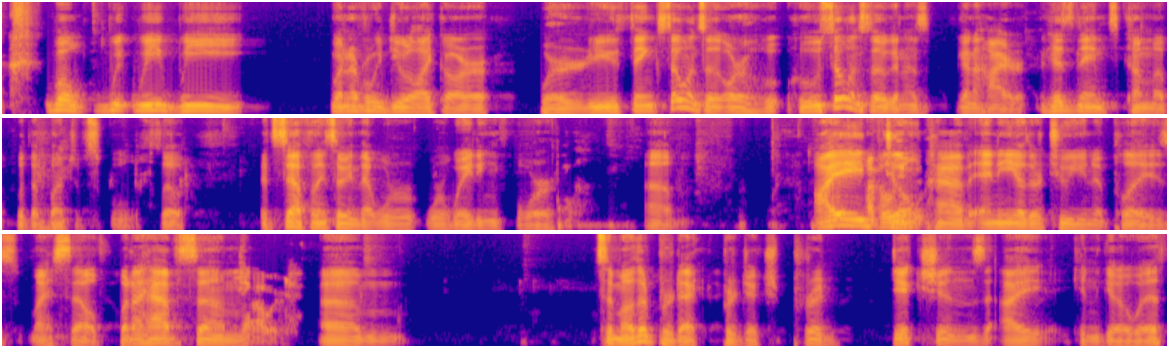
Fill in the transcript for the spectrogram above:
well, we, we we whenever we do like our where do you think so and so or who, who's so and so gonna gonna hire? His name's come up with a bunch of schools, so it's definitely something that we're we're waiting for. Um, I, I don't have any other two unit plays myself, but I have some um, some other predict predict predictions I can go with.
